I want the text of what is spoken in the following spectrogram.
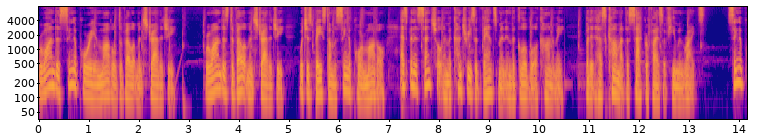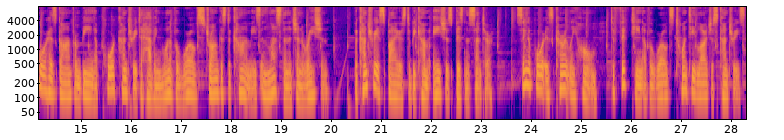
Rwanda's Singaporean Model Development Strategy Rwanda's development strategy, which is based on the Singapore model, has been essential in the country's advancement in the global economy, but it has come at the sacrifice of human rights. Singapore has gone from being a poor country to having one of the world's strongest economies in less than a generation. The country aspires to become Asia's business center. Singapore is currently home to 15 of the world's 20 largest countries,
